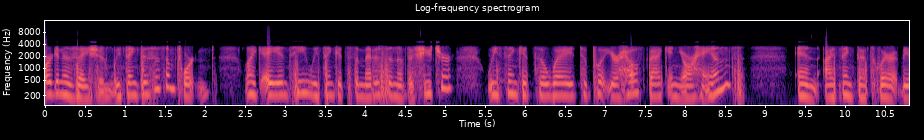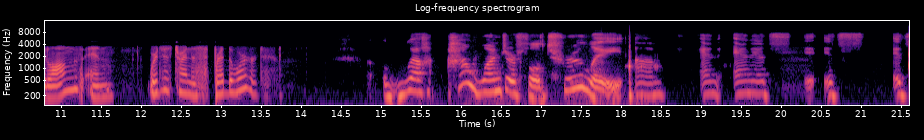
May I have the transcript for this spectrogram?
organization. We think this is important. Like A&T, we think it's the medicine of the future. We think it's a way to put your health back in your hands. And I think that's where it belongs, and we're just trying to spread the word. Well, how wonderful, truly. Um, and and it's it's it's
